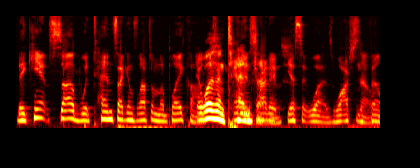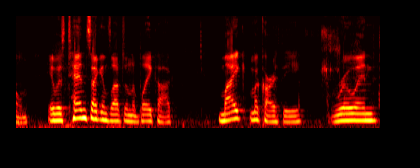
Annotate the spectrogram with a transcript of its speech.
They can't sub with 10 seconds left on the play clock. It wasn't 10 try to- seconds. yes, it was. Watch the No. film. It was 10 seconds left on the play clock. Mike McCarthy ruined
